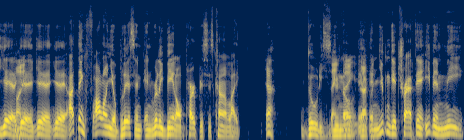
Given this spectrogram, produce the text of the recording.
yeah, Money. yeah, yeah, yeah. I think following your bliss and, and really being on purpose is kind of like yeah. duty, Same you know. thing, And- exactly. and, you can get trapped in. Even me,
